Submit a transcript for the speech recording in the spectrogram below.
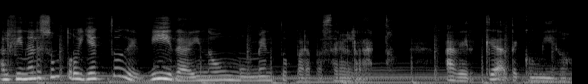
al final es un proyecto de vida y no un momento para pasar el rato. A ver, quédate conmigo.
